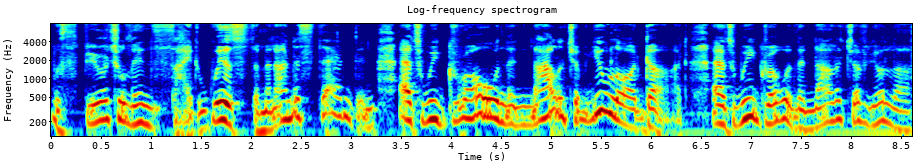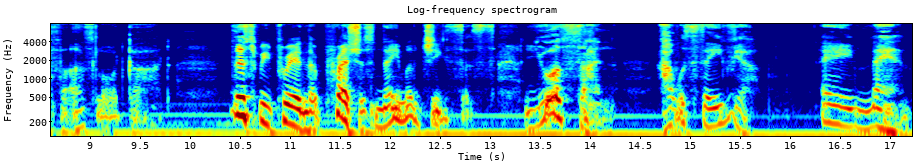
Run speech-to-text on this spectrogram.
with spiritual insight, wisdom, and understanding as we grow in the knowledge of you, Lord God, as we grow in the knowledge of your love for us, Lord God. This we pray in the precious name of Jesus, your Son our Savior. Amen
